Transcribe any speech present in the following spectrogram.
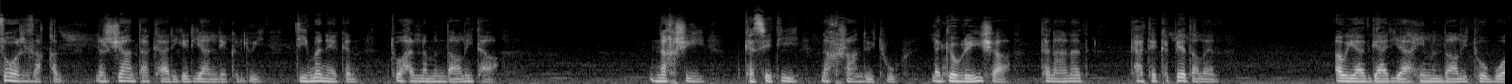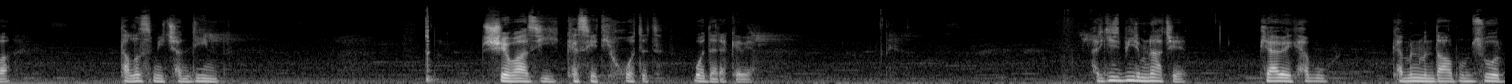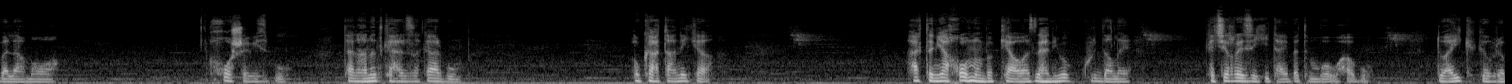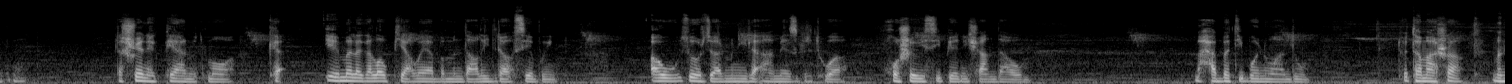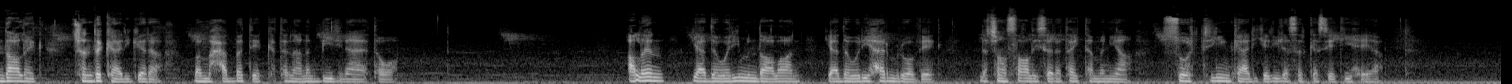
زۆر زەقن، لە ژیانتا کاریگەرییان لێ کردووی، دیمەنێکن تۆ هەر لە منداڵیتا، نەخشی کەسێتی نەخشاندویت و لە گەورەییشا تەنانەت کاتێک کە پێت ئەڵێن ئەو یادگاریە هی منداڵی تۆ بووە تەڵسمی چەندین شێوازی کەسێتی خۆتت بۆ دەرەکەوێ. هەرگیز بیرم ناچێ پیاوێک هەبوو کە من منداڵ بووم زۆر بەلامەوە خۆشەویست بوو تەنانەت کە هەرزەکار بووم ئەو کاتانی کە هەر تەنیا خۆمم بە پیاوازانی وەک کورد دەڵێ کەچی ڕێزێکی تایبەتم بۆ و هەبوو دوایی کە گەورە بووم لە شوێنێک پێیان وتمەوە کە ئێمە لەگەڵ ئەو پیاوەیە بە منداڵی دراوسێ بووین ئەو زۆر جار منی لە ئامێز گرتووە، خۆشەویستی پێ نیشان داوم، مەحەبەتی بۆ نواندووم. تۆ تەماشا منداڵێک چەندە کاریگەرە بە مەحەبەتێک کە تەنانەت بیری نایەتەوە. ئەڵێن یادەوەری منداڵان، یادەوەری هەر مرۆڤێک لە چەند ساڵی سەرەتای تەمەنیا زۆرترین کاریگەری لەسەر کەسێتی هەیە،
